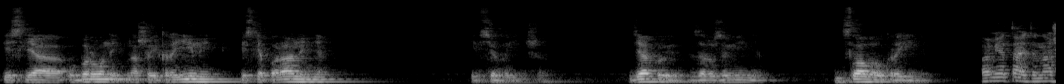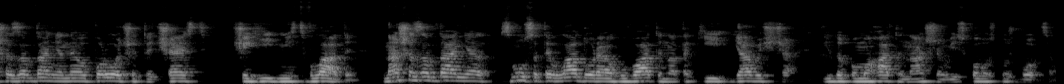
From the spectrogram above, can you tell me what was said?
після оборони нашої країни, після поранення і всього іншого. Дякую за розуміння. Слава Україні! Пам'ятайте, наше завдання не опорочити честь чи гідність влади. Наше завдання змусити владу реагувати на такі явища і допомагати нашим військовослужбовцям.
